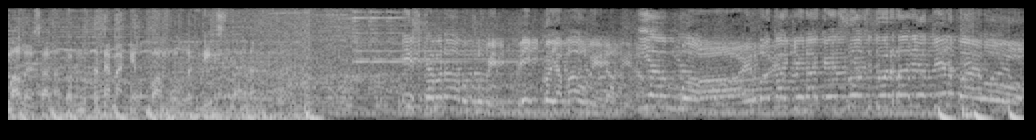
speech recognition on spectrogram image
mä olen sanaton, mutta tämä kelpaa mulle tiistaina. Iskävä raamuklubi, Mikko ja Pauliina. Ja maailman kaikkien aikeen suosituen radiokilpailu.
